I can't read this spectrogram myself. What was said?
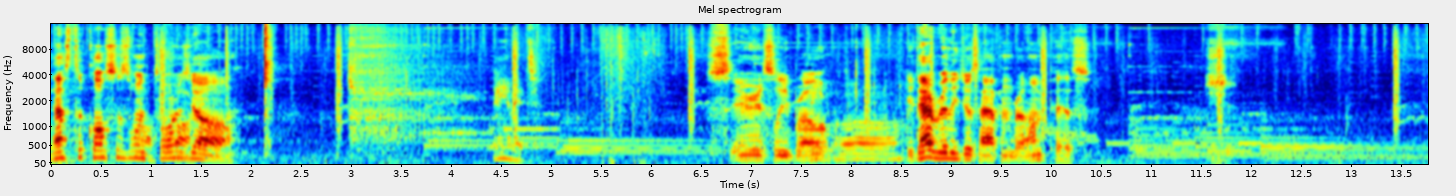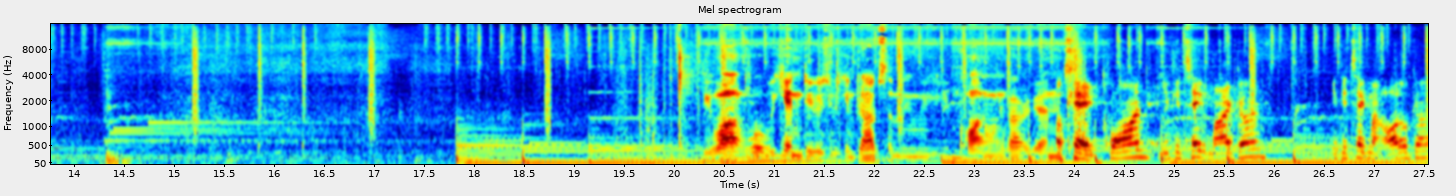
that's the closest one Oh, towards y'all. Damn it. Seriously, bro. Uh, Did that really just happen, bro? I'm pissed. You want, what we can do is we can drop something. We can quant one of our guns. okay, Quan, you can take my gun. You can take my auto gun.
